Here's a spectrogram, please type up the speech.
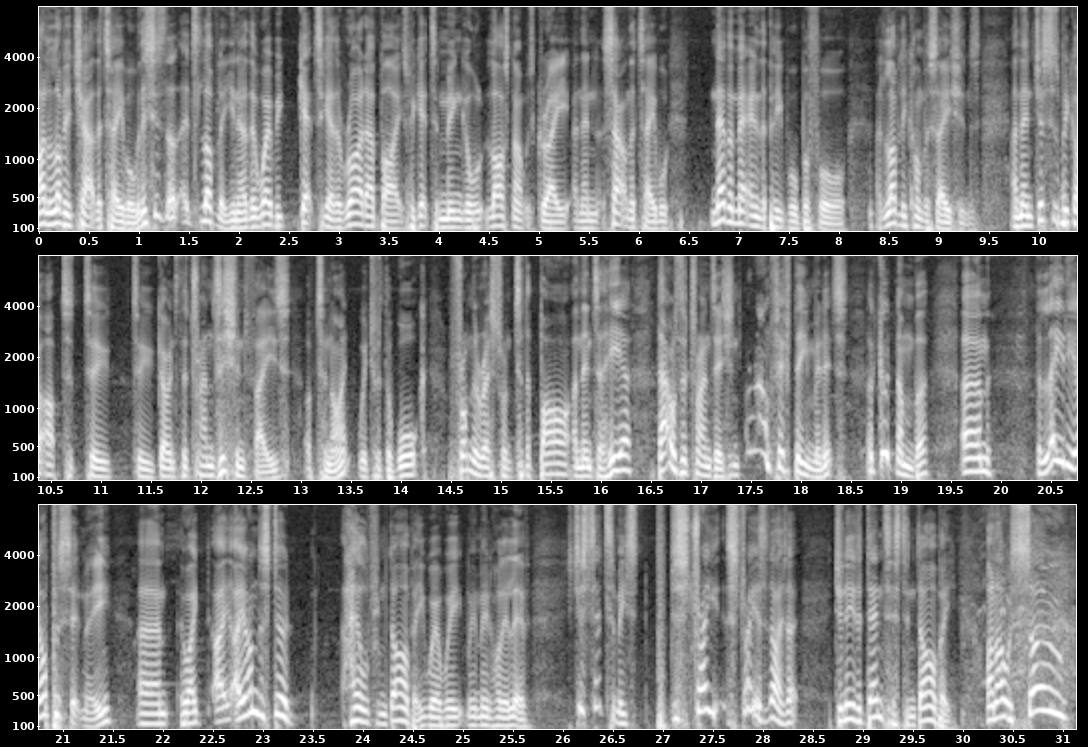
I had a lovely chat at the table. This is it's lovely, you know, the way we get together, ride our bikes, we get to mingle. Last night was great, and then sat on the table. Never met any of the people before. Had lovely conversations, and then just as we got up to, to to go into the transition phase of tonight, which was the walk from the restaurant to the bar and then to here, that was the transition. Around 15 minutes, a good number. Um, the lady opposite me, um, who I, I, I understood hailed from Derby, where we, we me and Holly live, she just said to me, just straight, straight as it is, like, do you need a dentist in Derby? And I was so,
